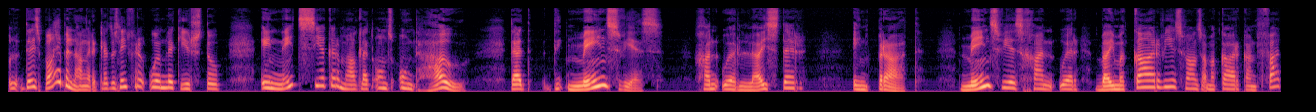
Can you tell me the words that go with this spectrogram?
dis baie belangrik dat ons net vir 'n oomblik hier stop en net seker maak dat ons onthou dat die menswees gaan oor luister en praat. Menswees gaan oor by mekaar wees waar ons aan mekaar kan vat,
